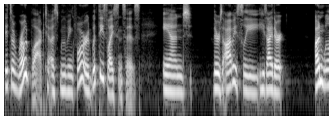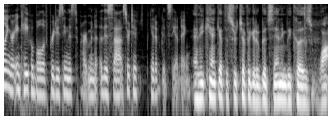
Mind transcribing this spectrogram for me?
it's a roadblock to us moving forward with these licenses, and there's obviously he's either unwilling or incapable of producing this department this uh, certificate of good standing. And he can't get the certificate of good standing because why?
